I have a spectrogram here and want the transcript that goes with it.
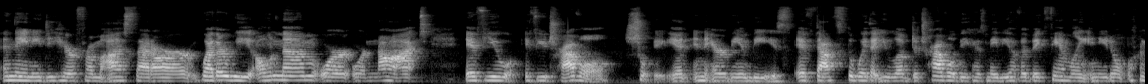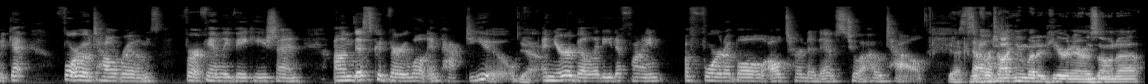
and they need to hear from us that are whether we own them or or not. If you if you travel in, in Airbnbs, if that's the way that you love to travel because maybe you have a big family and you don't want to get four hotel rooms for a family vacation, um, this could very well impact you Yeah. and your ability to find affordable alternatives to a hotel. Yeah, because So- Mm-hmm. if we're talking about it here in Arizona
